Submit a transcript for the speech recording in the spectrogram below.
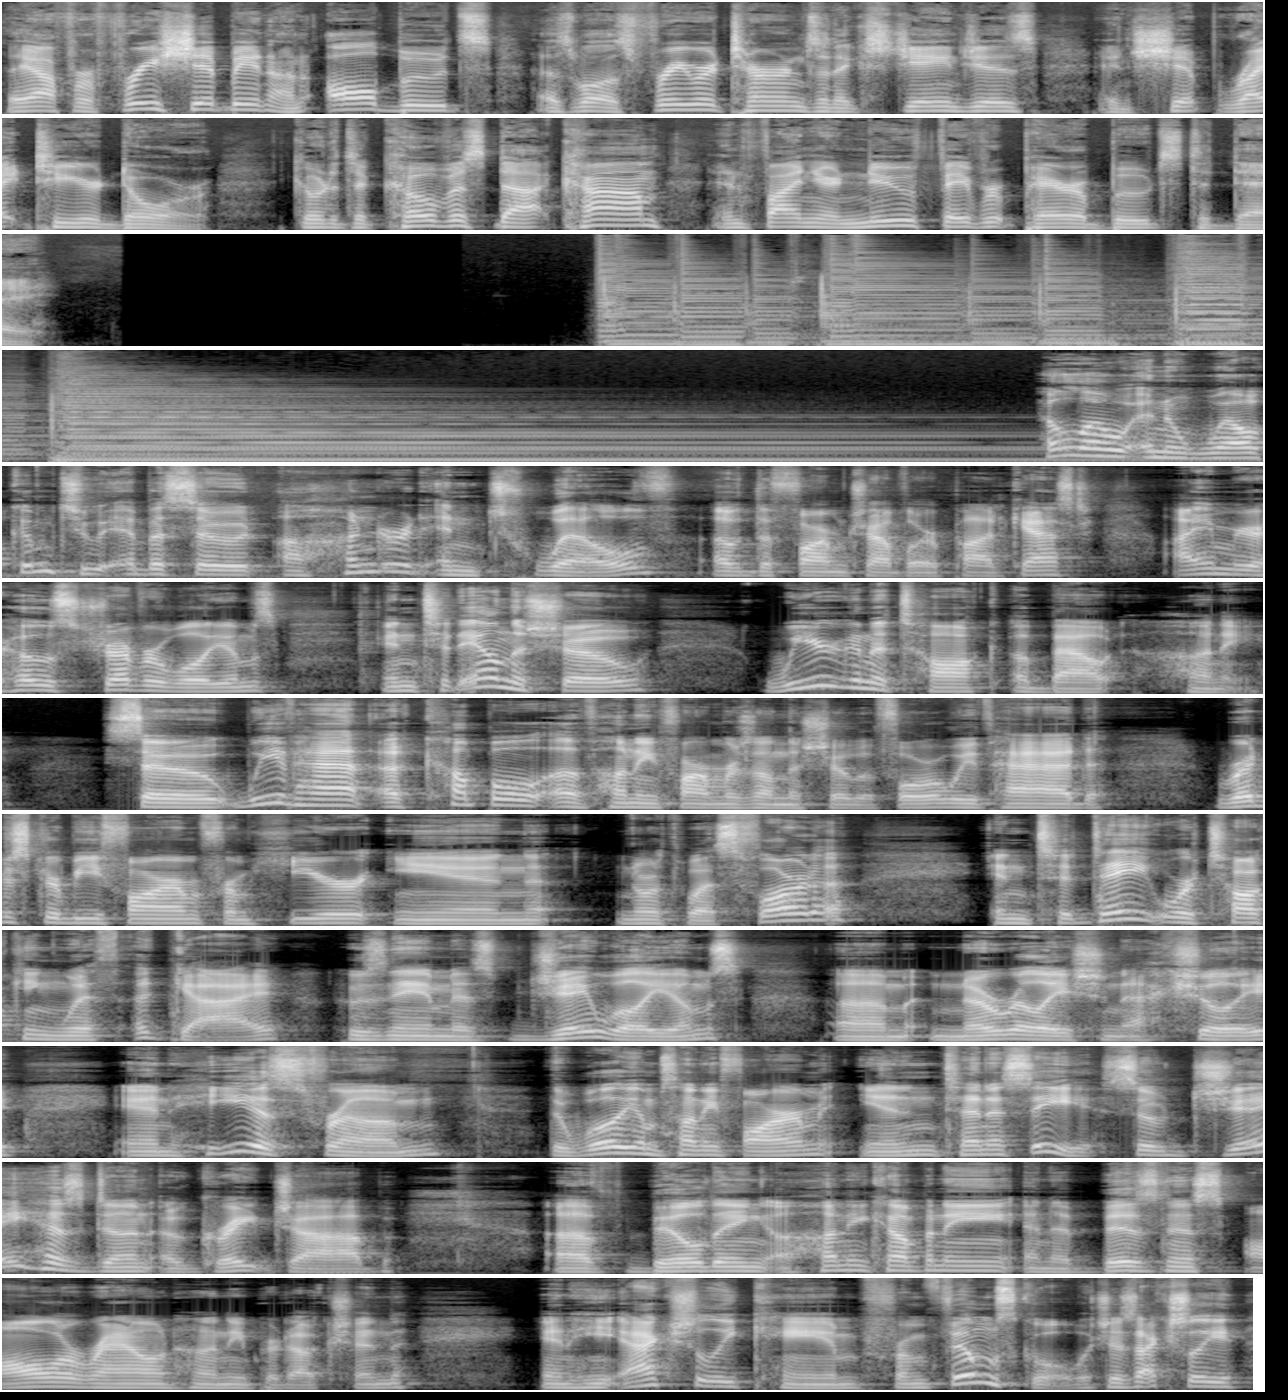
They offer free shipping on all boots, as well as free returns and exchanges, and ship right to your door. Go to tecovas.com and find your new favorite pair of boots today. Hello and welcome to episode 112 of the Farm Traveler podcast. I am your host, Trevor Williams, and today on the show, we are going to talk about honey. So, we've had a couple of honey farmers on the show before. We've had Register Bee Farm from here in Northwest Florida, and today we're talking with a guy whose name is Jay Williams, um, no relation actually, and he is from the Williams Honey Farm in Tennessee. So Jay has done a great job of building a honey company and a business all around honey production. And he actually came from film school, which is actually,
